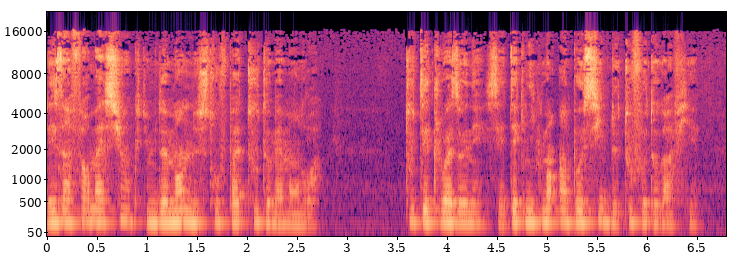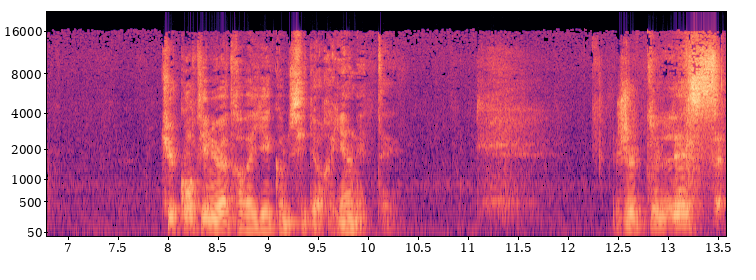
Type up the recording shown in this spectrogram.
Les informations que tu me demandes ne se trouvent pas toutes au même endroit. Tout est cloisonné, c'est techniquement impossible de tout photographier. Tu continues à travailler comme si de rien n'était. Je te laisse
